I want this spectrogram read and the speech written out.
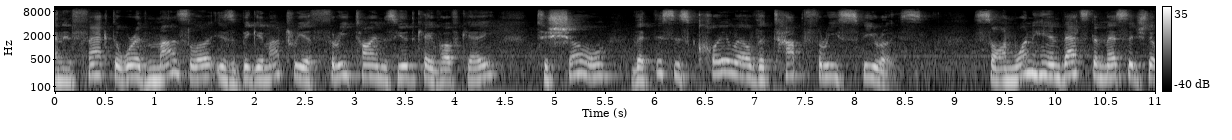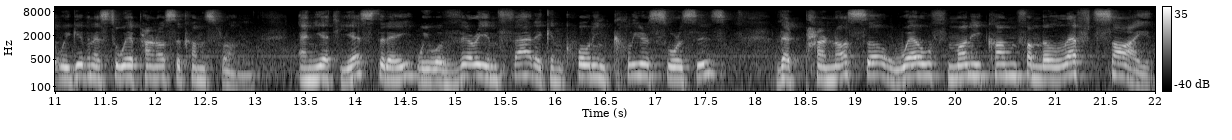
And in fact, the word Mazla is Bigematria three times Yud Ke to show that this is Koilel, the top three spheroids. So on one hand, that's the message that we're given as to where Parnasa comes from. And yet yesterday, we were very emphatic in quoting clear sources that parnasa, wealth, money come from the left side.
